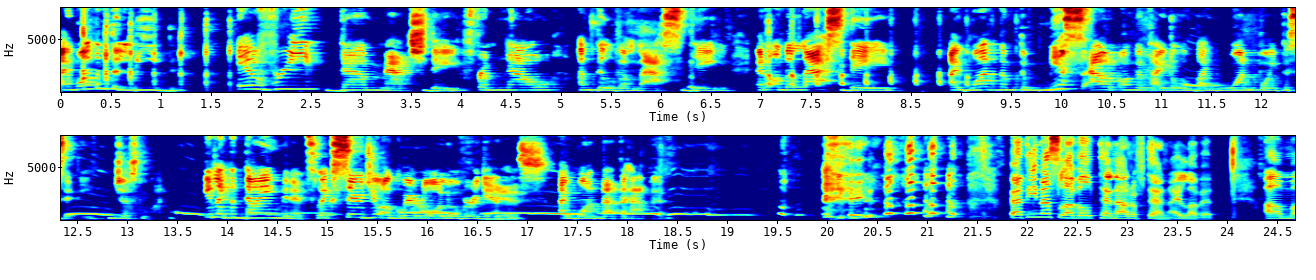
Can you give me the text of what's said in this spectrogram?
i want them to lead every damn match day from now until the last day and on the last day i want them to miss out on the title by one point to city just one in like the dying minutes, like Sergio Aguero all over again. Yes. I want that to happen. okay. Pettiness level 10 out of 10. I love it. Um,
